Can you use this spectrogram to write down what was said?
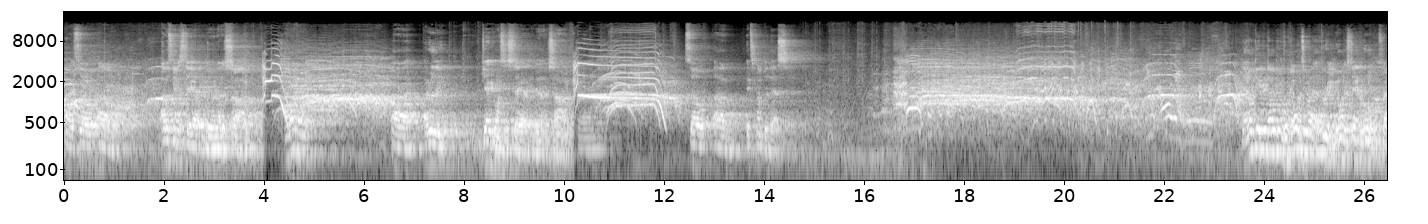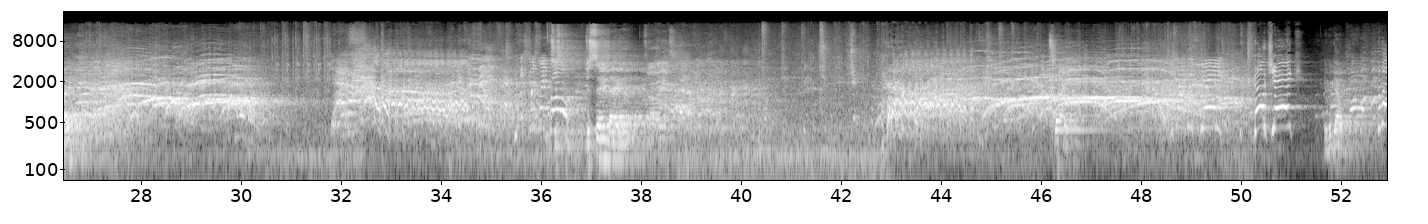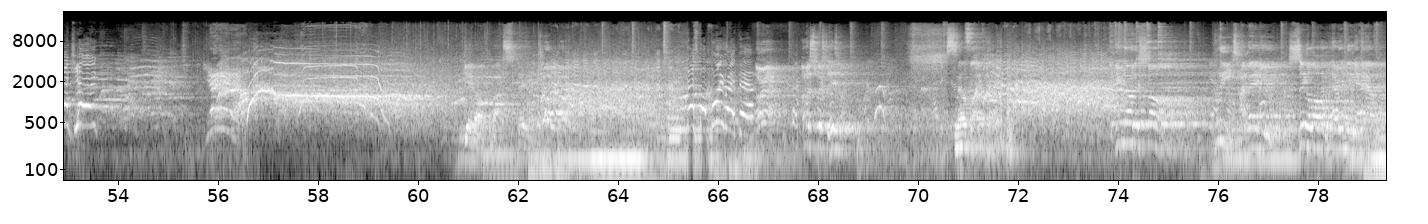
All right, so um, I was gonna stay up and do another song. However, uh, I really, Jake wants to stay up and do another song. So um, it's come to this. Don't get, don't, we're going two out of three. You understand the rules, right? It's just like Rome. Just sandbag it. That's right. You got this, Jake. Go, Jake! Here we go. Come on, Jake! Get off my stage. Switch to his mic. Smells like If you know this song, please, I beg you, sing along with everything you have,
